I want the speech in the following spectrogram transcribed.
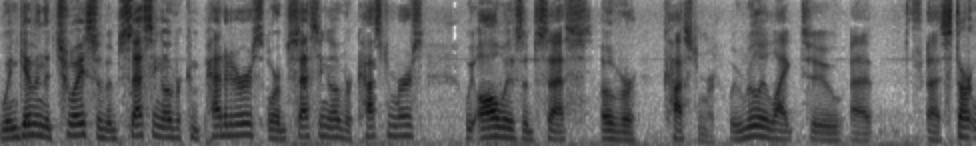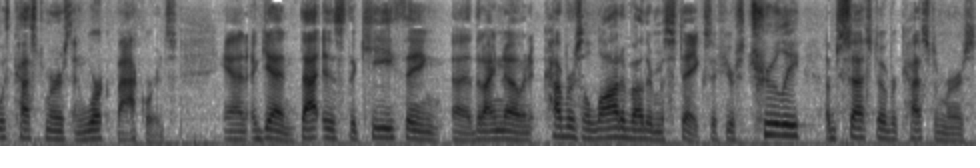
When given the choice of obsessing over competitors or obsessing over customers, we always obsess over customers. We really like to uh, uh, start with customers and work backwards. And again, that is the key thing uh, that I know, and it covers a lot of other mistakes. If you're truly obsessed over customers,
